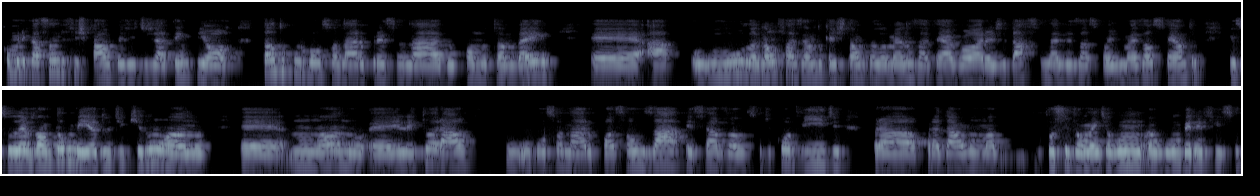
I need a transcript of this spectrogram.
comunicação de fiscal que a gente já tem pior, tanto com o Bolsonaro pressionado, como também é, a, o Lula não fazendo questão, pelo menos até agora, de dar sinalizações mais ao centro, isso levanta o medo de que num ano, é, num ano é, eleitoral o, o, Bolsonaro possa usar esse avanço de Covid para dar uma possivelmente algum, algum benefício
